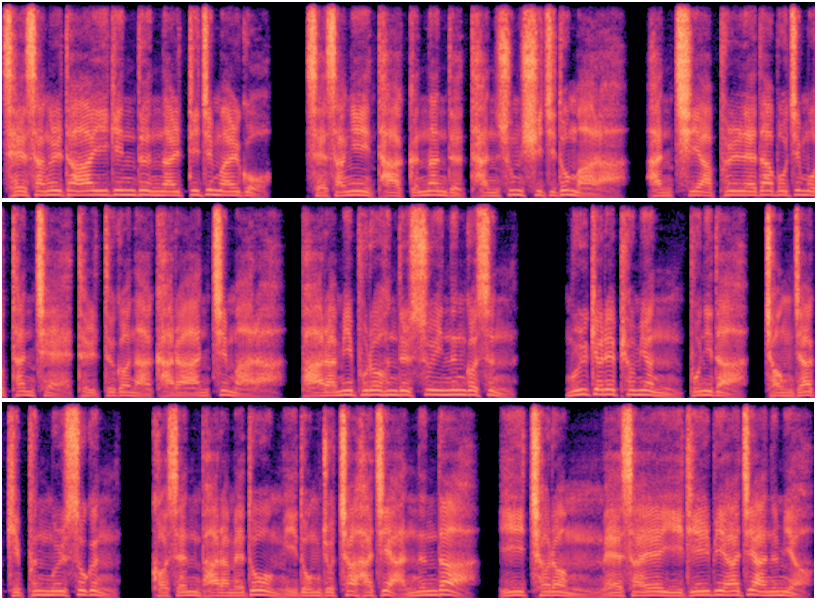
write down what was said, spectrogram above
세상을 다 이긴 듯 날뛰지 말고 세상이 다 끝난 듯 한숨 쉬지도 마라. 한치 앞을 내다보지 못한 채 들뜨거나 가라앉지 마라. 바람이 불어 흔들 수 있는 것은 물결의 표면 뿐이다. 정작 깊은 물속은 거센 바람에도 이동조차 하지 않는다. 이처럼 매사에 일일비하지 않으며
